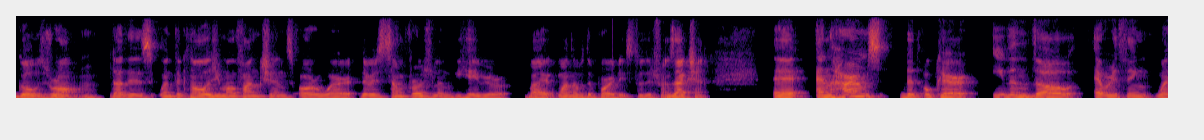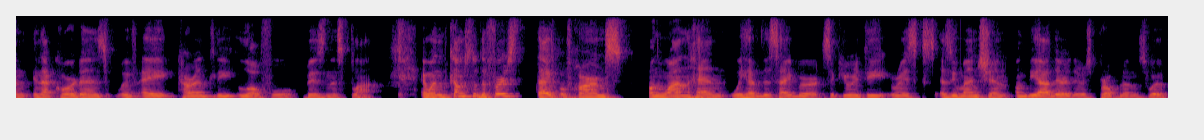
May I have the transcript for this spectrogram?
goes wrong, that is when technology malfunctions or where there is some fraudulent behavior by one of the parties to the transaction. Uh, and harms that occur even though everything went in accordance with a currently lawful business plan. And when it comes to the first type of harms, on one hand, we have the cyber security risks, as you mentioned. On the other, there's problems with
